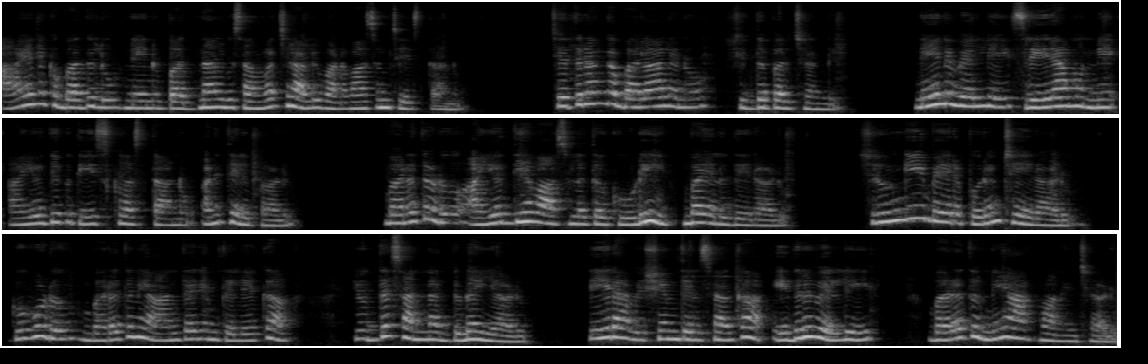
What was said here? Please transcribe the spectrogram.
ఆయనకు బదులు నేను పద్నాలుగు సంవత్సరాలు వనవాసం చేస్తాను. చతురంగ బలాలను సిద్ధపరచండి. నేను వెళ్ళి శ్రీరాముణ్ణి అయోధ్యకు తీసుకువస్తాను అని తెలిపాడు. భరతుడు అయోధ్య వాసులతో కూడి బయలుదేరాడు. శృంగీబేరపురం చేరాడు. గుహుడు భరతుని ఆంతర్యం తెలియక యుద్ధ సన్నద్ధుడయ్యాడు. తీరా విషయం తెలిసాక ఎదురు వెళ్ళి భరతుణ్ణి ఆహ్వానించాడు.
